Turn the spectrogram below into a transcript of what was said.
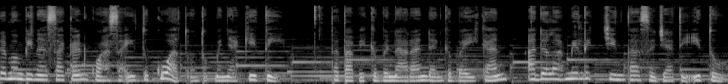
dan membinasakan kuasa itu kuat untuk menyakiti. Tetapi kebenaran dan kebaikan adalah milik cinta sejati itu.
